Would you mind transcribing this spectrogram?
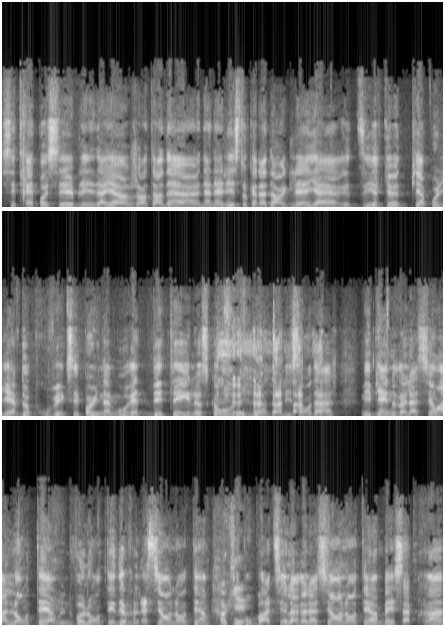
C'est très possible. Et d'ailleurs, j'entendais un analyste au Canada anglais hier dire que Pierre Poilievre doit prouver que c'est pas une amourette d'été, là, ce qu'on dit là, dans les sondages, mais bien une relation à long terme, une volonté de relation à long terme. Et pour bâtir la relation à long terme, ben, ça prend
